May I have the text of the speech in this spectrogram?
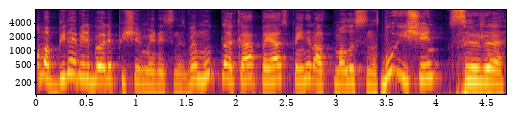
Ama birebir böyle pişirmelisiniz ve mutlaka beyaz peynir atmalısınız. Bu işin sırrı.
